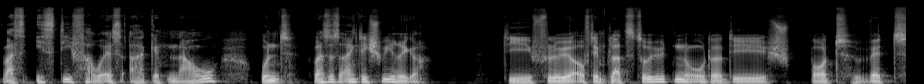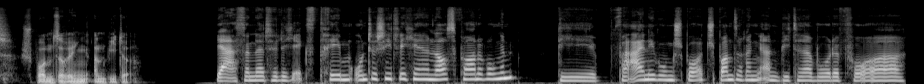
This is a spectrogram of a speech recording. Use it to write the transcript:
Was ist die VSA genau und was ist eigentlich schwieriger? Die Flöhe auf dem Platz zu hüten oder die Sportwett-Sponsoring-Anbieter? Ja, es sind natürlich extrem unterschiedliche Herausforderungen. Die Vereinigung Sport Sponsoring Anbieter wurde vor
